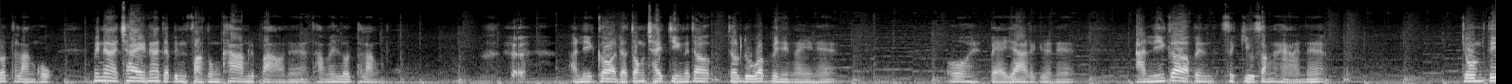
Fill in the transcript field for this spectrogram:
ลดพลังหกไม่น่าใช่น่าจะเป็นฝั่งตรงข้ามหรือเปล่านะทำให้ลดพลัง อันนี้ก็เดี๋ยวต้องใช้จริงแล้วจะจะดูว่าเป็นยังไงนะฮะโอ้ยแปลยากเหลือเกินนะฮะอันนี้ก็เป็นสกิลสังหารนะฮะโจมตี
